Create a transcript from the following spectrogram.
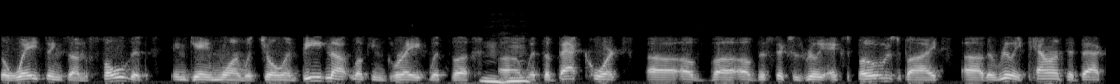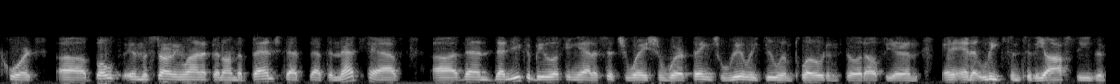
the way things unfolded in Game One with Joel Embiid not looking great, with the uh, mm-hmm. uh, with the backcourt uh, of uh, of the Sixers really exposed by uh, the really talented backcourt, uh, both in the starting lineup and on the bench that that the Nets have uh, then then you could be looking at a situation where things really do implode in Philadelphia and, and, and it leaks into the off season.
